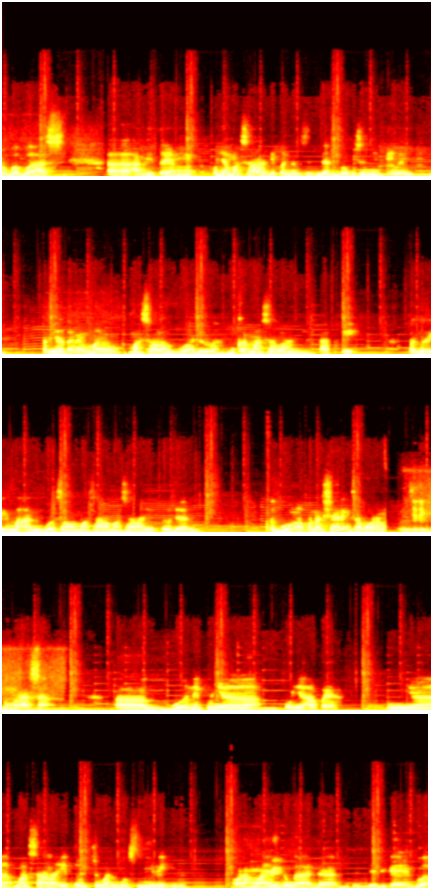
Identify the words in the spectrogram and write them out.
coba bahas eh, Ardito yang punya masalah di pendem sendiri dan gue bisa nyimpulin ternyata memang masalah gue adalah bukan masalahnya tapi penerimaan gue sama masalah-masalah itu dan gue nggak pernah sharing sama orang jadi gue ngerasa gue nih punya punya apa ya punya masalah itu cuman gue sendiri gitu. Orang lain tuh nggak ada gitu. Jadi kayak gue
